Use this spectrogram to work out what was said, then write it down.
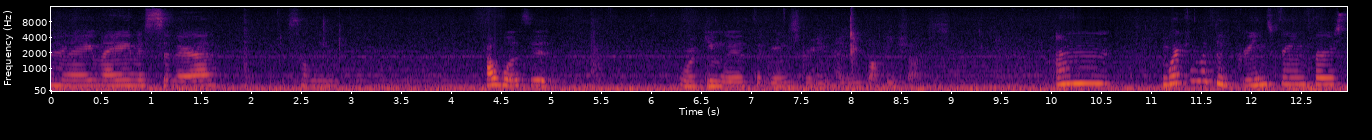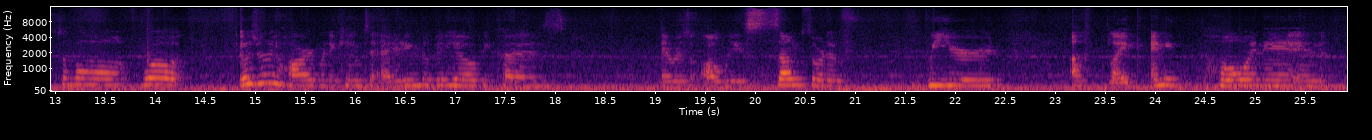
Alright, my name is Severa Salim. How was it working with the green screen and blocking shots? Um, working with the green screen, first of all, well, it was really hard when it came to editing the video because there was always some sort of weird, uh, like any hole in it, and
